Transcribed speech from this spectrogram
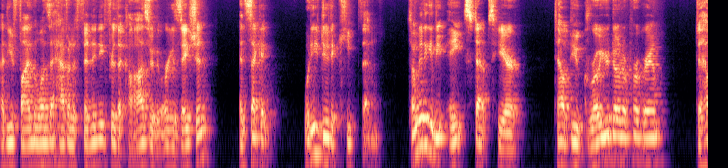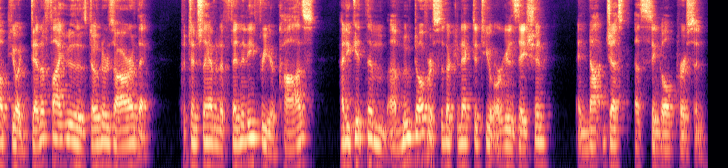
How do you find the ones that have an affinity for the cause or the organization? And second, what do you do to keep them? So I'm going to give you eight steps here to help you grow your donor program, to help you identify who those donors are that potentially have an affinity for your cause. How do you get them uh, moved over so they're connected to your organization and not just a single person?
